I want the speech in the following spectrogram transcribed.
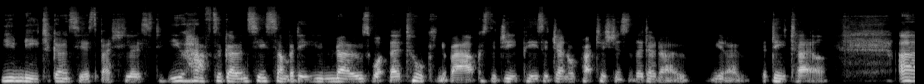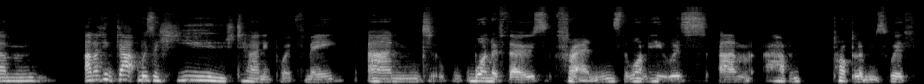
you need to go and see a specialist. You have to go and see somebody who knows what they're talking about because the GPs are general practitioners and they don't know, you know, the detail. Um, and I think that was a huge turning point for me. And one of those friends, the one who was um, having problems with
